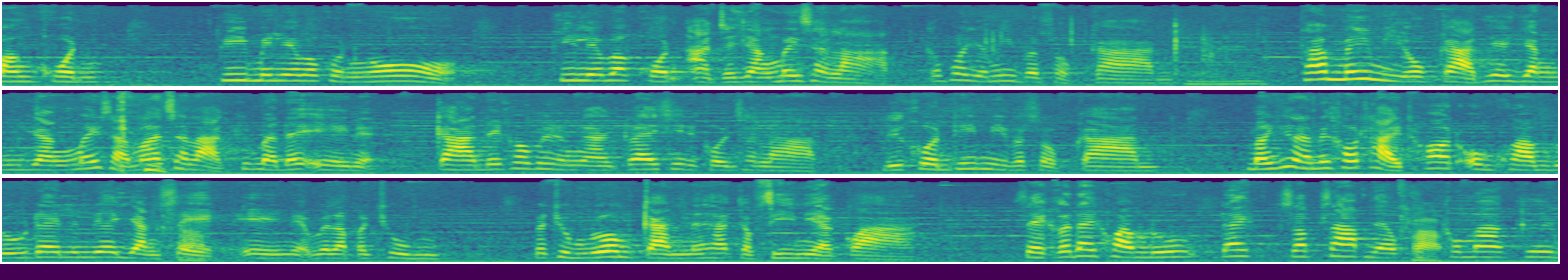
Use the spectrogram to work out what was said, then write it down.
บางคนพี่ไม่เรียกว่าคนโง่พี่เรียกว่าคนอาจจะยังไม่ฉลาด ก็เพราะยังไม่มีประสบการณ์ ถ้าไม่มีโอกาสที่จะยังยังไม่สามารถฉลาดขึ้นมาได้เองเนี่ยการได้เข้าไปทำงานใกล้ชิดกับคนฉลาด หรือคนที่มีประสบการณ์ มันที่ทำให้เขาถ่ายทอดองค์ความรู้ได้เรื่อยๆ อย่างเสกเองเนี่ยเวลาประชุมประชุมร่วมกันนะคะกับซีเนียร์กว่าเสกก็ได้ความรู้ได้ทราบๆแนวคิดครับเขามากขึ้น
